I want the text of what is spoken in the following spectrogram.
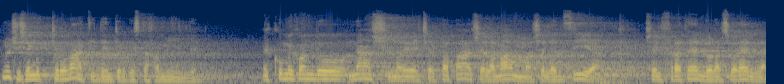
noi ci siamo trovati dentro questa famiglia. È come quando nasci, no? c'è il papà, c'è la mamma, c'è la zia, c'è il fratello, la sorella.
